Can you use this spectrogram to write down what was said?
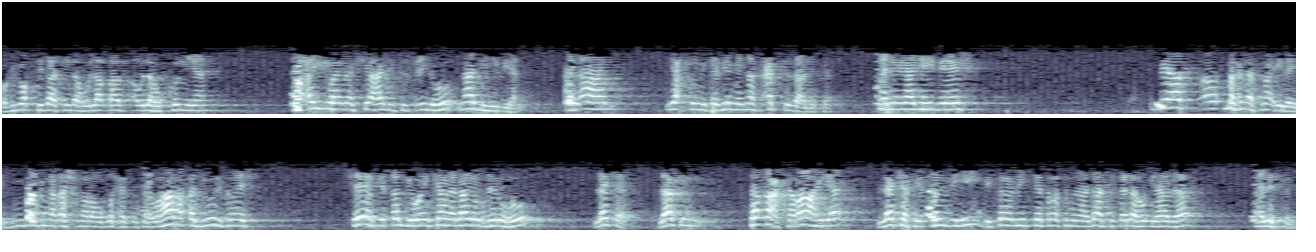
وفي الوقت ذاته له لقب أو له كنية. فأيها الأشياء التي تسعده ناديه بها. الآن يحصل من كثير من الناس عكس ذلك. أن يناديه بإيش؟ بأقبح الأسماء إليه. من باب أنه غشمر وضحك وهذا قد يورث إيش؟ شيئا في قلبه وإن كان لا يظهره لك. لكن تقع كراهية لك في قلبه بسبب كثرة مناداتك له بهذا الاسم.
